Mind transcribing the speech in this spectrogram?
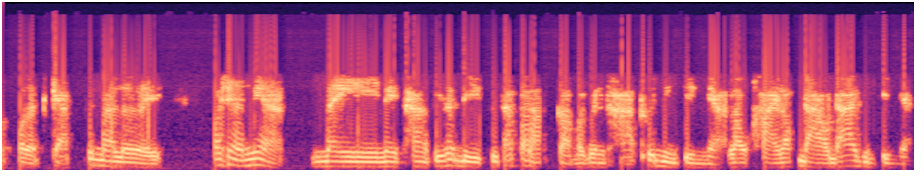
ดเปิดแกลบขึ้นมาเลย เพราะฉะนั้นเนี่ยในในทางทฤษฎีคือถ้าตลาดกลับมาเป็นขาขึ้นจริง ๆ เนี่ย เราคลายล็อกดาวน์ได้จริง ๆ เนี่ย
